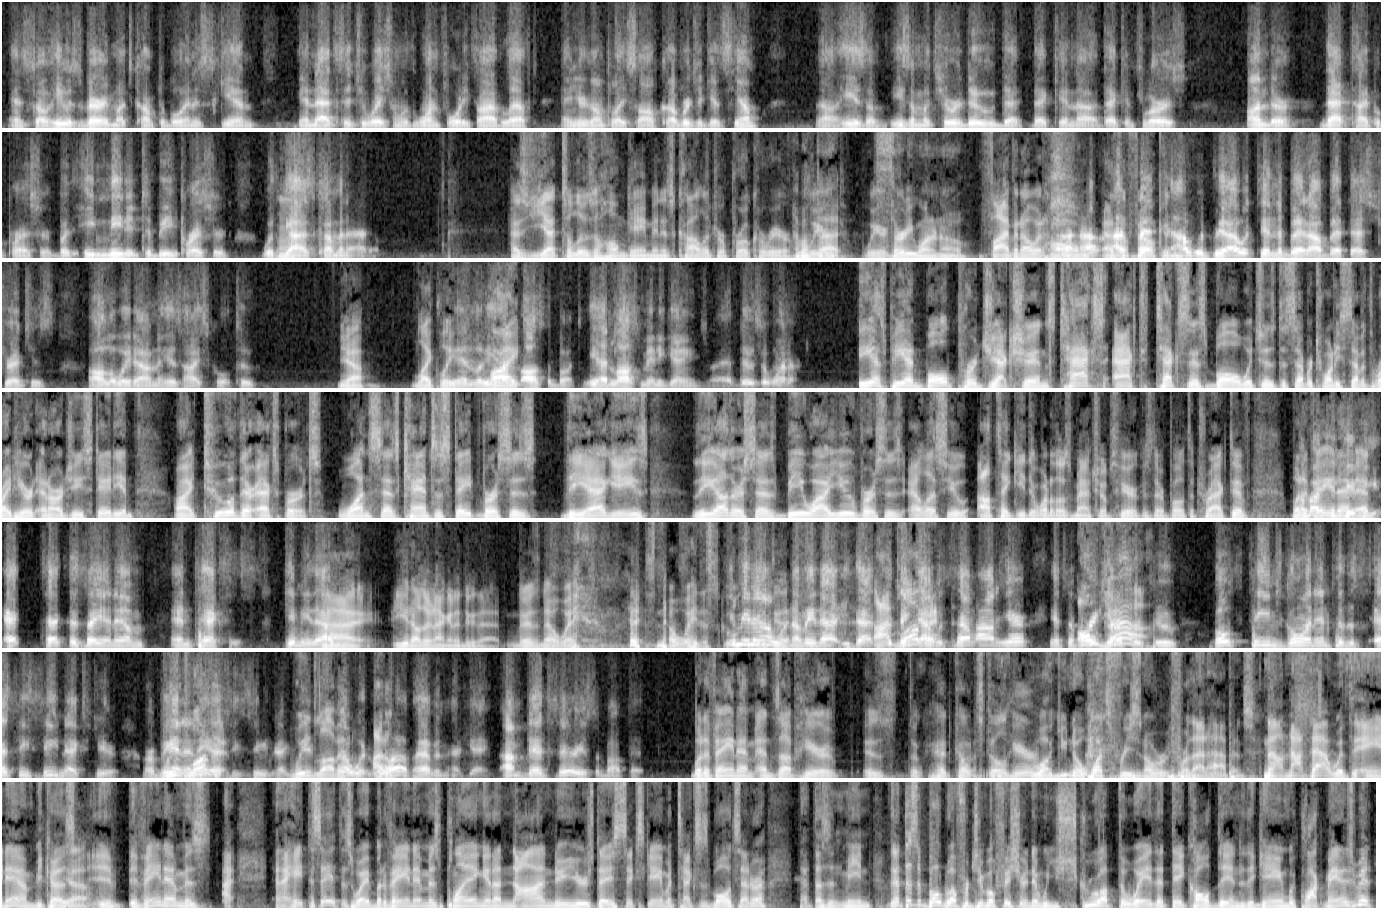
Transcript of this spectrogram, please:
And so he was very much comfortable in his skin in that situation with 145 left. And you're going to play soft coverage against him. Uh, he's a he's a mature dude that that can uh, that can flourish under that type of pressure. But he needed to be pressured with Mm. guys coming at him. Has yet to lose a home game in his college or pro career. How about Weird. that? Weird. 31 and oh. 0. Five and zero at home I- I- as I a bet- Falcon. I would be, I would tend to bet. I'll bet that stretches all the way down to his high school too. yeah, likely. He, hadn't, he hadn't right, lost a bunch. He hadn't lost many games. Man, that dude's a winner. ESPN Bowl projections, TaxAct Texas Bowl, which is December 27th, right here at NRG Stadium. All right, two of their experts. One says Kansas State versus the Aggies. The other says BYU versus LSU. I'll take either one of those matchups here because they're both attractive. But if about A you and give M, me Texas A&M and Texas? Give me that one. uh, you know they're not going to do that. There's no way. There's no way the school. Give me that one. I mean, that that I'd think that it. would sell out here? It's a Oh, precursor yeah. to both teams going into the SEC next year or being We'd in love the it. SEC next year. We'd year. love it. I would I love having that game. I'm dead serious about that. But if A and M ends up here, is the head coach still here? Well, you know what's freezing over before that happens. Now, not that with the A and M because Yeah. if if A and M is, I, and I hate to say it this way, but if A and M is playing in a non New Year's Day six game, a Texas Bowl, etc., that doesn't mean that doesn't bode well for Jimbo Fisher. And then when you screw up the way that they called the end of the game with clock management,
